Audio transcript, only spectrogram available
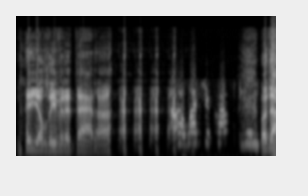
You'll leave it at that, huh? Oh, what's your question? Well, no,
